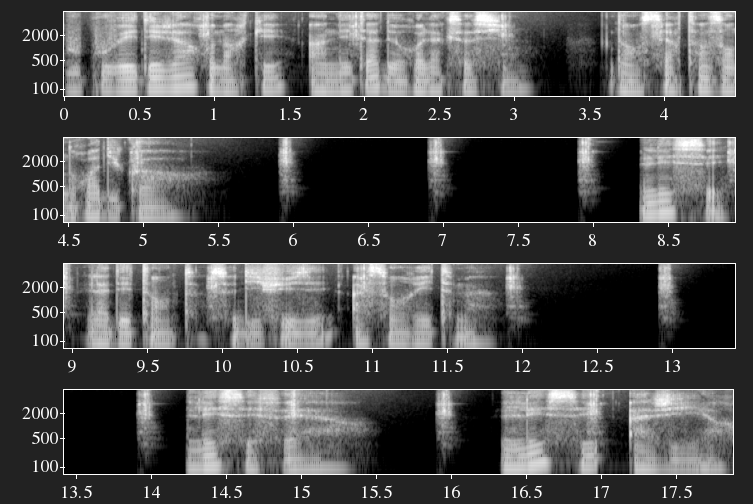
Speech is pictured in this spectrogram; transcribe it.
Vous pouvez déjà remarquer un état de relaxation dans certains endroits du corps. Laissez la détente se diffuser à son rythme. Laissez faire. Laissez agir.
